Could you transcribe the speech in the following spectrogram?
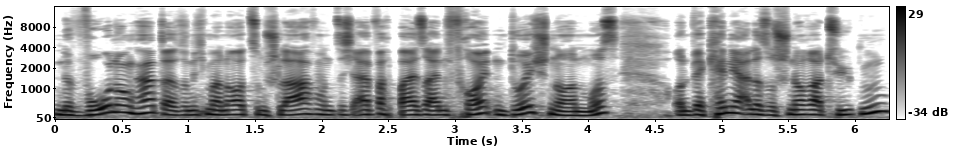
eine Wohnung hat, also nicht mal einen Ort zum Schlafen und sich einfach bei seinen Freunden durchschnorren muss. Und wir kennen ja alle so Schnorrer-Typen,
